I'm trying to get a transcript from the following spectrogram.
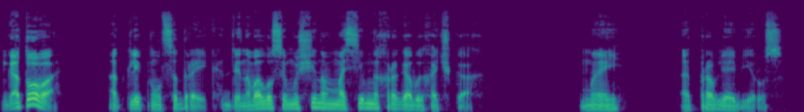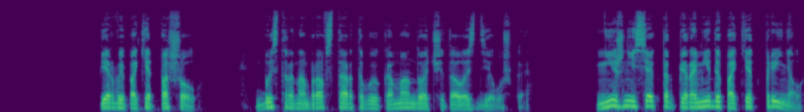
«Готово!» — откликнулся Дрейк, длинноволосый мужчина в массивных роговых очках. «Мэй, отправляй вирус». Первый пакет пошел. Быстро набрав стартовую команду, отчиталась девушка. Нижний сектор пирамиды пакет принял.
